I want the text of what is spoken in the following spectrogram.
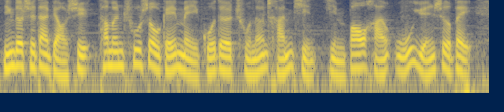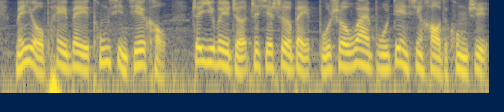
宁德时代表示，他们出售给美国的储能产品仅包含无源设备，没有配备通信接口，这意味着这些设备不受外部电信号的控制。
